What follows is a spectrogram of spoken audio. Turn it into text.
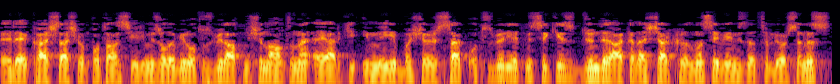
ile karşılaşma potansiyelimiz olabilir. 31.60'ın altına eğer ki inmeyi başarırsak. 31.78 dün de arkadaşlar kırılma seviyemizde hatırlıyorsanız.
